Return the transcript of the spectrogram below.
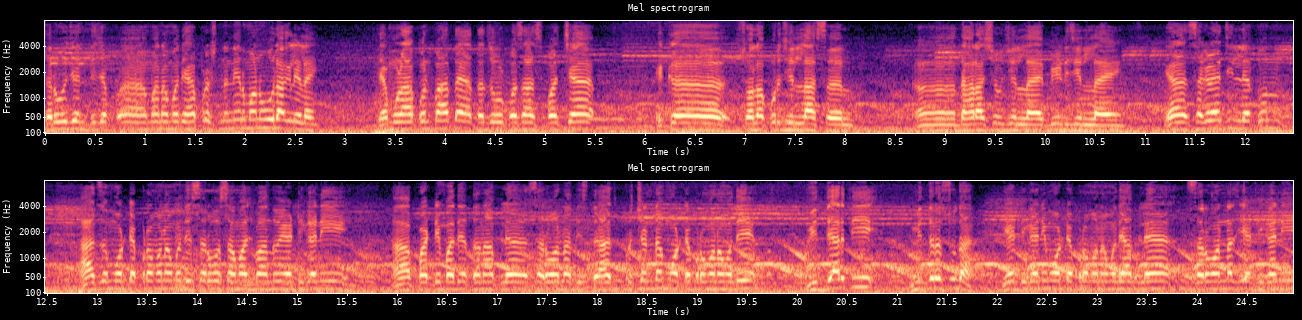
सर्व जनतेच्या मनामध्ये हा प्रश्न निर्माण होऊ लागलेला आहे. त्यामुळं आपण पाहताय आता जवळपास आसपासच्या एक सोलापूर जिल्हा असेल धाराशिव जिल्हा आहे बीड जिल्हा आहे या सगळ्या जिल्ह्यातून आज मोठ्या प्रमाणामध्ये सर्व समाज बांधव या ठिकाणी पाठिंबा देताना आपल्या सर्वांना दिसतं आज प्रचंड मोठ्या प्रमाणामध्ये विद्यार्थी मित्रसुद्धा या ठिकाणी मोठ्या प्रमाणामध्ये आपल्या सर्वांनाच या ठिकाणी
